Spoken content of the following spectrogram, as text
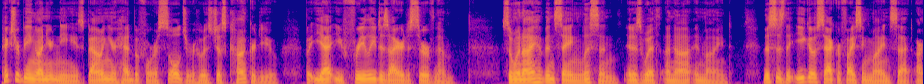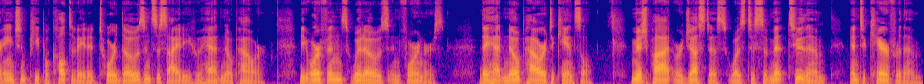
Picture being on your knees, bowing your head before a soldier who has just conquered you, but yet you freely desire to serve them. So when I have been saying listen, it is with ana in mind. This is the ego sacrificing mindset our ancient people cultivated toward those in society who had no power the orphans, widows, and foreigners. They had no power to cancel. Mishpat, or justice, was to submit to them and to care for them.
